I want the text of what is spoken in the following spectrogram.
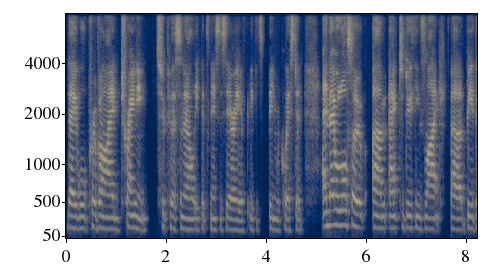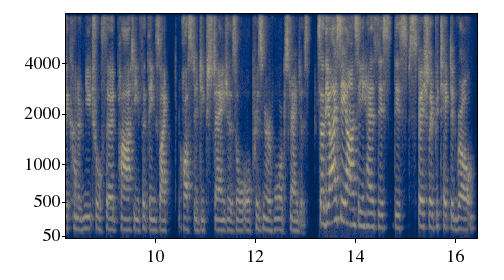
They will provide training to personnel if it's necessary, if, if it's been requested. And they will also um, act to do things like uh, be the kind of neutral third party for things like hostage exchanges or, or, prisoner of war exchanges. So the ICRC has this, this specially protected role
